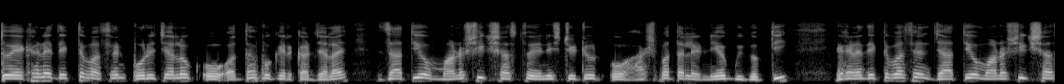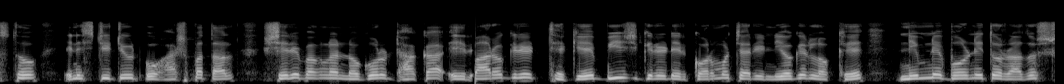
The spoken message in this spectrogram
তো এখানে দেখতে পাচ্ছেন পরিচালক ও অধ্যাপকের কার্যালয়, জাতীয় মানসিক স্বাস্থ্য ইনস্টিটিউট ও হাসপাতালের নিয়োগ বিজ্ঞপ্তি। এখানে দেখতে পাচ্ছেন জাতীয় মানসিক স্বাস্থ্য ইনস্টিটিউট ও হাসপাতাল, শেরে বাংলা নগর, ঢাকা এর বারো গ্রেড থেকে বিশ গ্রেডের কর্মচারী নিয়োগের লক্ষ্যে নিম্নে বর্ণিত রাজস্ব,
